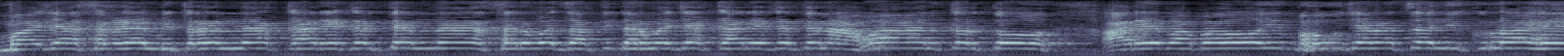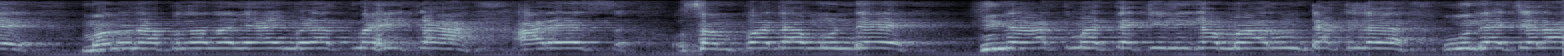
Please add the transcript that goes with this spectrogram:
माझ्या सगळ्या मित्रांना कार्यकर्त्यांना सर्व जाती धर्माच्या कार्यकर्त्यांना आवाहन करतो. अरे बाबा हो ही बहुजनाचं लिखरू आहे. म्हणून आपल्याला न्याय मिळत नाही का? अरे संपदा मुंडे हिने आत्महत्या केली का मारून टाकलं? उद्याच्याला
